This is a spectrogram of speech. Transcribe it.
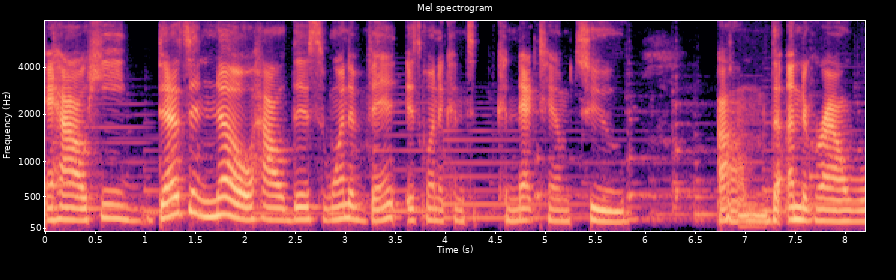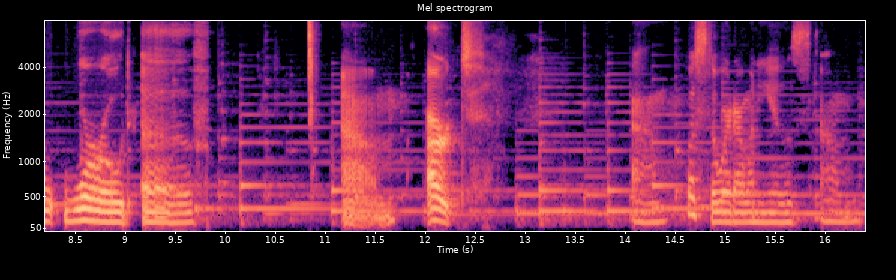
and how he doesn't know how this one event is going to con- connect him to um, the underground w- world of um, art. Um, what's the word I want to use? Um,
